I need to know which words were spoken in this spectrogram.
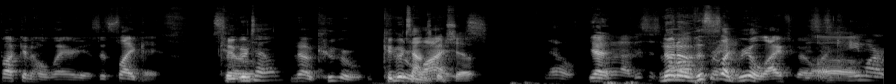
fucking hilarious. It's like Okay. so- Cougar Town? No, Cougar. Cougar Town's a good show. No. Yeah, No, no, no, this is no, no. off This is like real life though. This Like, is Oh. Kmart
